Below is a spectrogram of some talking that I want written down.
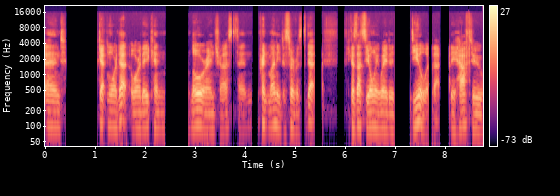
and get more debt, or they can lower interest and print money to service the debt because that's the only way to deal with that. They have to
